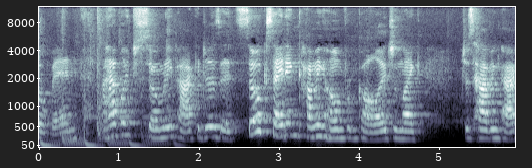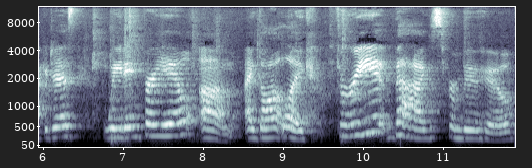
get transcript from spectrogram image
Open. I have like so many packages. It's so exciting coming home from college and like just having packages waiting for you. Um, I got like three bags from Boohoo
